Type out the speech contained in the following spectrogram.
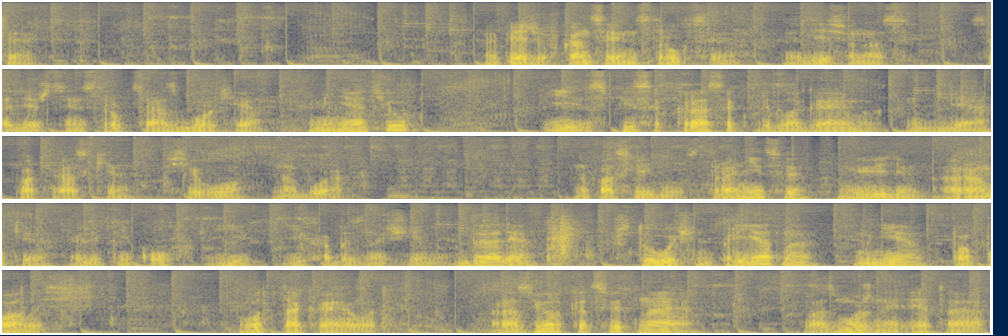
Так. Опять же, в конце инструкции, здесь у нас содержится инструкция о сборке миниатюр и список красок, предлагаемых для покраски всего набора. На последней странице мы видим рамки летников и их обозначения. Далее, что очень приятно, мне попалась вот такая вот развертка цветная. Возможно, это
